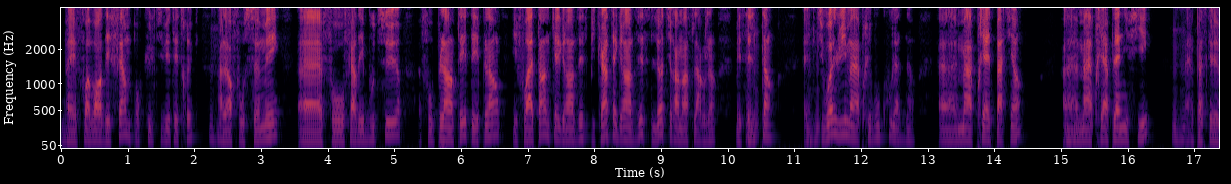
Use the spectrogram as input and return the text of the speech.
ben il faut avoir des fermes pour cultiver tes trucs. Alors, mm-hmm. Alors faut semer, euh, faut faire des boutures, faut planter tes plantes, il faut attendre qu'elles grandissent. Puis quand elles grandissent, là tu ramasses l'argent. Mais c'est le mm-hmm. temps. Et puis tu vois, lui m'a appris beaucoup là-dedans. Euh, m'a appris à être patient, euh, m'a appris à planifier. parce que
